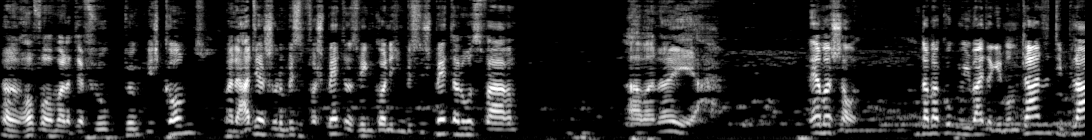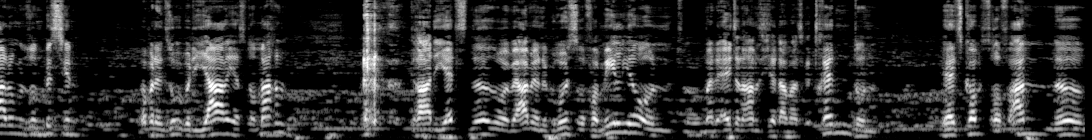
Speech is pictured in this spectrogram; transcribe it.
Hoffen wir auch mal, dass der Flug pünktlich kommt. Meine, der hat ja schon ein bisschen verspätet, deswegen konnte ich ein bisschen später losfahren. Aber naja. Ja, mal schauen. Und dann mal gucken, wie weitergeht. Momentan sind die Planungen so ein bisschen, was wir denn so über die Jahre jetzt noch machen. Gerade jetzt, ne, so, wir haben ja eine größere Familie und meine Eltern haben sich ja damals getrennt und ja, jetzt kommt es drauf an, ne,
